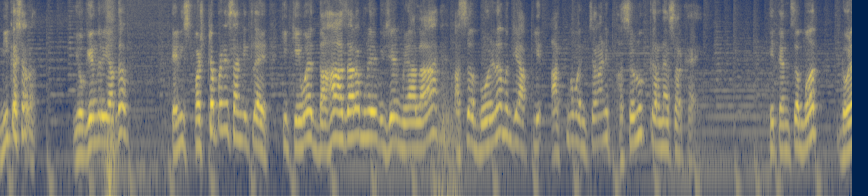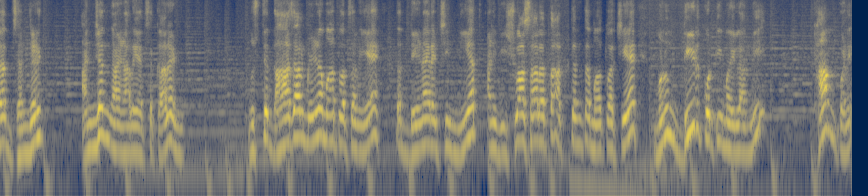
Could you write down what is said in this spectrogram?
मी कशाला? योगेंद्र यादव त्यांनी स्पष्टपणे सांगितलंय की केवळ दहा हजारामुळे विजय मिळाला असं बोलणं म्हणजे आपली आत्मवंचन आणि फसवणूक करण्यासारखं आहे. हे त्यांचं मत डोळ्यात झणझणीत अंजन घालणार याचं कारण नुसते दहा हजार मिळणं महत्वाचं नाहीये तर देणाऱ्याची नियत आणि विश्वासार्हता अत्यंत महत्वाची आहे. म्हणून दीड कोटी महिलांनी ठामपणे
